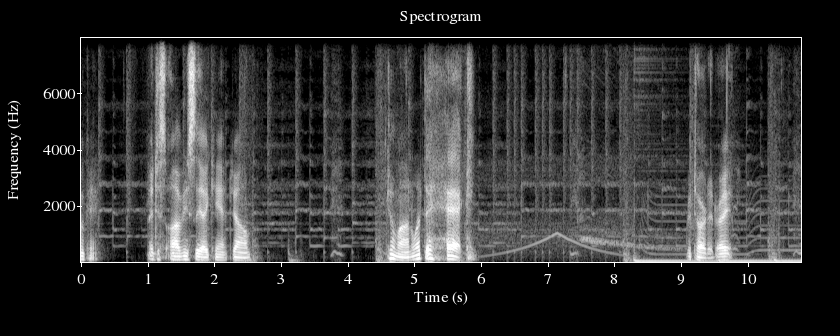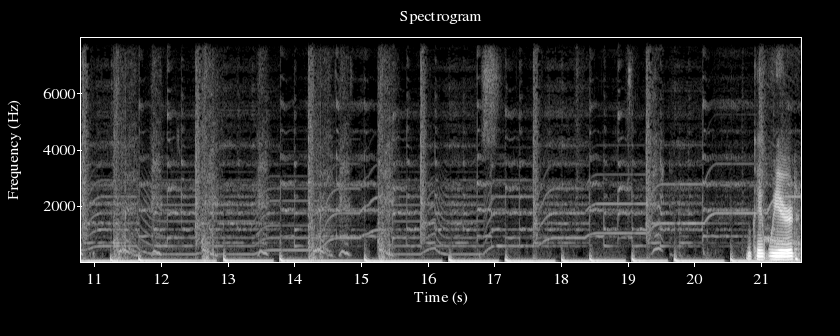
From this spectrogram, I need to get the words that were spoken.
Okay. I just obviously I can't jump. Come on, what the heck? Retarded, right? Okay, weird.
